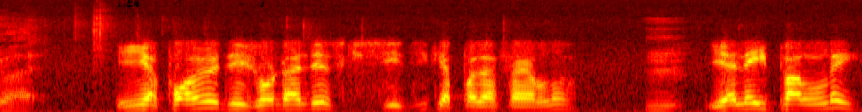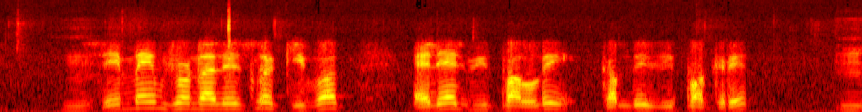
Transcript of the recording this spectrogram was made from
vrai. Il n'y a pas un des journalistes qui s'est dit qu'il n'y a pas d'affaire là. Mm. Il allait y parler. Mm. Ces mêmes journalistes-là qui votent allaient lui parler comme des hypocrites. Mm.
